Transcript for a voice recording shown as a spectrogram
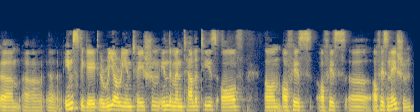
um, uh, uh, instigate a reorientation in the mentalities of um, of his of his uh, of his nation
